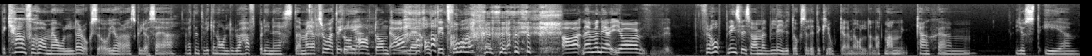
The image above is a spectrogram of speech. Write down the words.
Det kanske har med ålder också att göra skulle jag säga. Jag vet inte vilken ålder du har haft på dina gäster men jag tror att det Från är... 18 till Ja. eh, 82. Ja, nej men det, jag, förhoppningsvis har man blivit också lite klokare med åldern. Att man kanske mm, just är,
